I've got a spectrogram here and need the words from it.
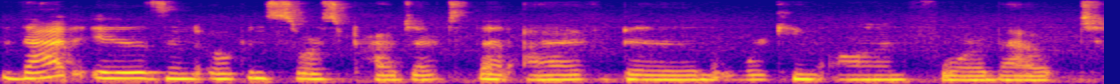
that is an open source project that I've been working on for about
